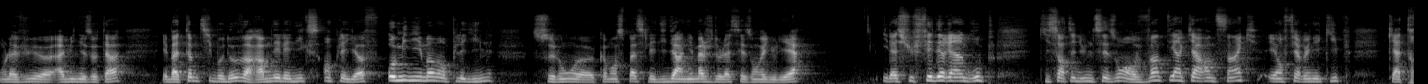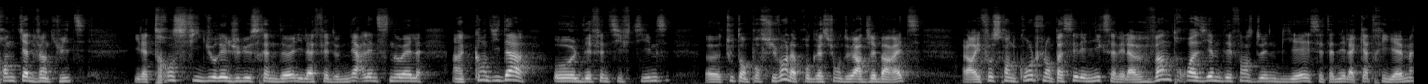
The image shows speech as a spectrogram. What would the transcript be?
on l'a vu euh, à Minnesota, et eh bah Tom Thibodeau va ramener les Knicks en playoff, au minimum en play-in, selon comment se passent les dix derniers matchs de la saison régulière. Il a su fédérer un groupe qui sortait d'une saison en 21-45 et en faire une équipe qui a 34-28. Il a transfiguré Julius Randle, il a fait de Nerlens Noel un candidat au All Defensive Teams, euh, tout en poursuivant la progression de RJ Barrett. Alors il faut se rendre compte, l'an passé, les Knicks avaient la 23e défense de NBA et cette année la 4e.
